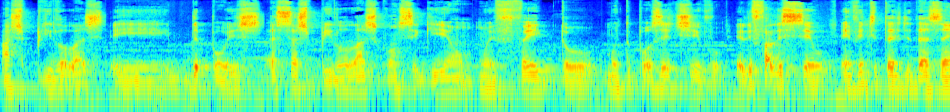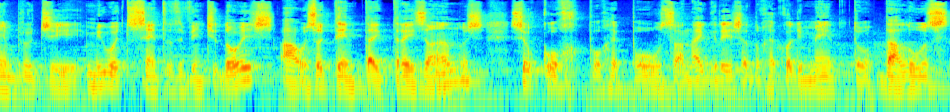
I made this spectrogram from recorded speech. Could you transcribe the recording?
as pílulas e depois essas pílulas conseguiam um efeito muito positivo. Ele faleceu em 23 de dezembro de 1822, aos 83 anos. Seu corpo repousa na Igreja do Recolhimento da Luz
